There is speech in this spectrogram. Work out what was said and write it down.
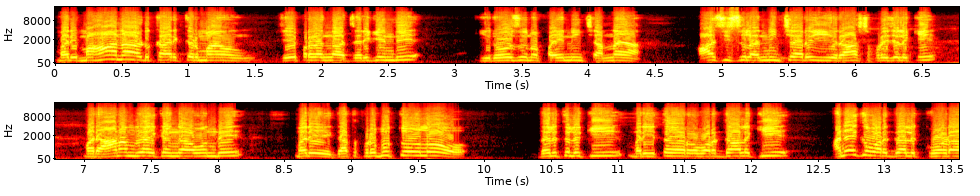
మరి మహానాడు కార్యక్రమం జయప్రదంగా జరిగింది. ఈ రోజున పైనుంచి అన్న ఆశీస్సులు అందించారు ఈ రాష్ట్ర ప్రజలకి. మరి ఆనందదాయకంగా ఉంది. మరి గత ప్రభుత్వంలో దళితులకి మరి ఇతర వర్గాలకి అనేక వర్గాలకు కూడా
